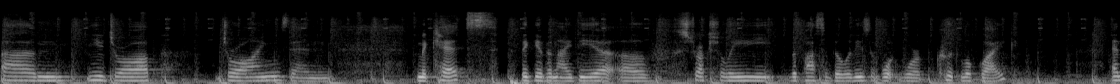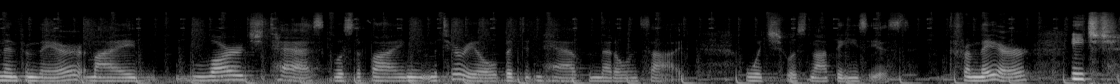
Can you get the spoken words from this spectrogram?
um, you draw up drawings and maquettes that give an idea of structurally the possibilities of what work could look like. And then from there, my large task was to find material that didn't have the metal inside, which was not the easiest. From there, each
